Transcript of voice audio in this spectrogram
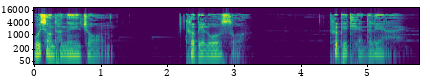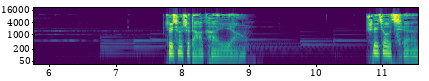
我想谈那一种特别啰嗦、特别甜的恋爱，就像是打卡一样。睡觉前，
